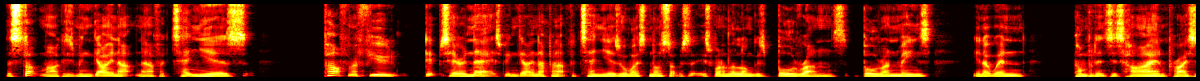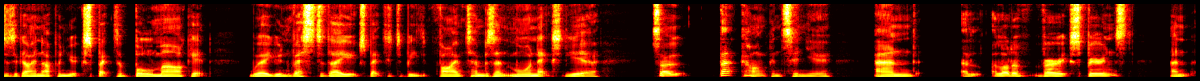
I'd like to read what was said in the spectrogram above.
The stock market has been going up now for 10 years, apart from a few dips here and there. It's been going up and up for 10 years almost non-stop. It's one of the longest bull runs. Bull run means, you know, when confidence is high and prices are going up and you expect a bull market where you invest today, you expect it to be 5 10% more next year. So that can't continue. And a, a lot of very experienced and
